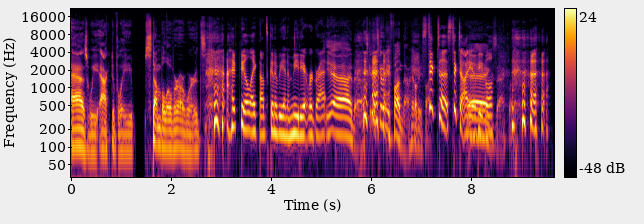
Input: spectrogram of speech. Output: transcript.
as we actively stumble over our words. I feel like that's going to be an immediate regret. Yeah, I know. It's, it's going to be fun though. It'll be fun. Stick to stick to audio, people. Exactly.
